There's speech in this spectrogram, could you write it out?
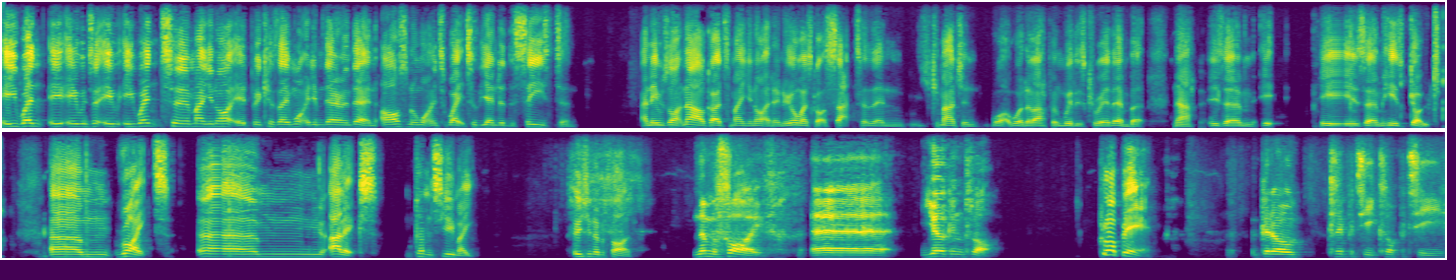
He went. He, he was. He, he went to Man United because they wanted him there and then. Arsenal wanted to wait till the end of the season, and he was like, "No, I'll go to Man United." And he almost got sacked. And then you can imagine what would have happened with his career then. But nah, he's um he, he is um he is goat. Um, right, um, Alex, coming to you, mate. Who's your number five? Number five, uh, Jurgen Klopp. Klopp here. Good old clippity cloppity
